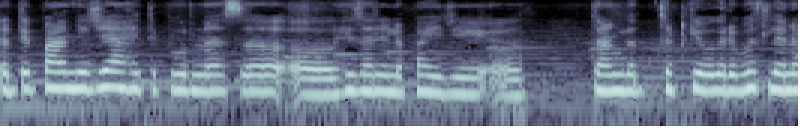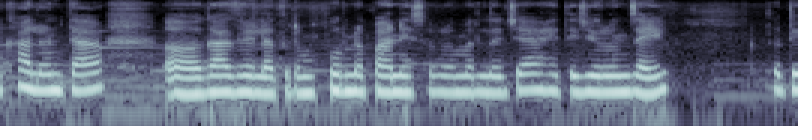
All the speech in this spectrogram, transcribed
तर ते पाणी जे आहे ते पूर्ण असं हे झालेलं पाहिजे. चांगलं चटके वगैरे बसल्यानं खालून त्या गाजरेला तर पूर्ण पाणी सगळं मधलं जे आहे ते जिरून जाईल. तर ते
